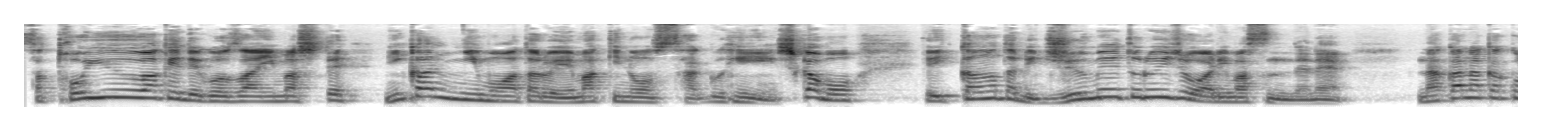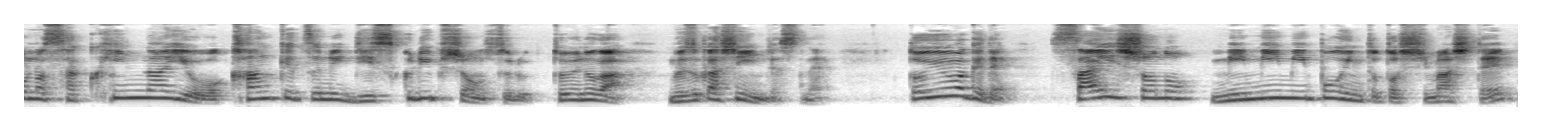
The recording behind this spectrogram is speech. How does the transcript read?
さあ、というわけでございまして、2巻にもわたる絵巻の作品、しかも1巻あたり10メートル以上ありますんでね、なかなかこの作品内容を簡潔にディスクリプションするというのが難しいんですね。というわけで、最初の耳見ポイントとしまして、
